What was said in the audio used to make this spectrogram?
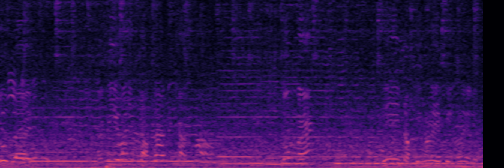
ลูกเลยแต่พี่ว่าจะจับได้ไม่กัดเปล่าลูกไหมนี่จับปิงเขาเลยปิงเขาเลยลูก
